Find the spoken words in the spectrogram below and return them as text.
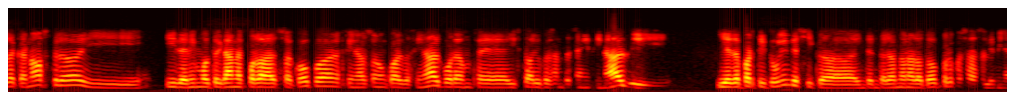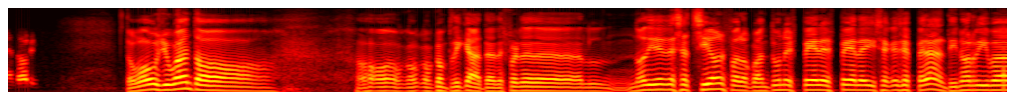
és a casa nostra i, i tenim moltes ganes per la Copa, al final són un quart de final, podem fer història per a semifinals i, i és a partit únic, així que intentarem donar-ho tot per passar a l'eliminatori. Te veus jugant o, o, o, o complicat? Eh? Després de, no diré decepcions, però quan un espera, espera i segueix esperant i no arriba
